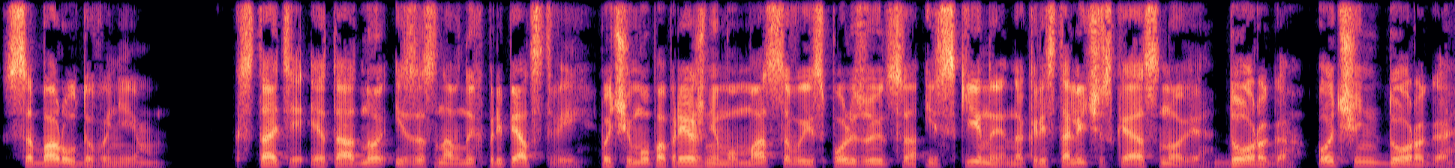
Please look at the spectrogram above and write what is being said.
с оборудованием. Кстати, это одно из основных препятствий, почему по-прежнему массово используются и скины на кристаллической основе. Дорого, очень дорого,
